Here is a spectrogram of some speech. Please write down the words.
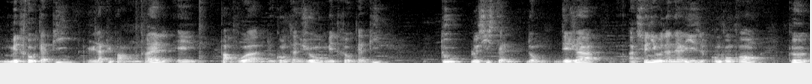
mettrait au tapis la plupart d'entre elles et par voie de contagion mettrait au tapis tout le système. Donc déjà, à ce niveau d'analyse, on comprend que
